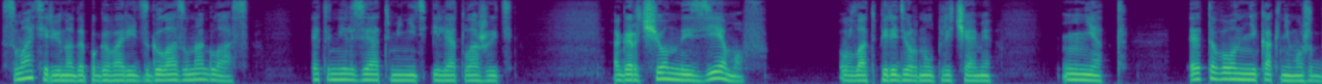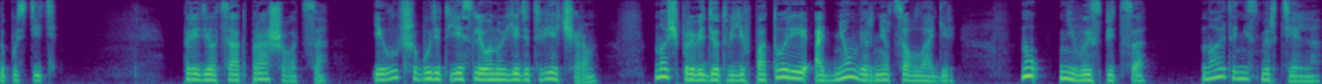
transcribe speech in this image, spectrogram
С матерью надо поговорить с глазу на глаз. Это нельзя отменить или отложить. Огорченный Земов. Влад передернул плечами. Нет, этого он никак не может допустить. Придется отпрашиваться, и лучше будет, если он уедет вечером. Ночь проведет в Евпатории, а днем вернется в лагерь. Ну, не выспится, но это не смертельно.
